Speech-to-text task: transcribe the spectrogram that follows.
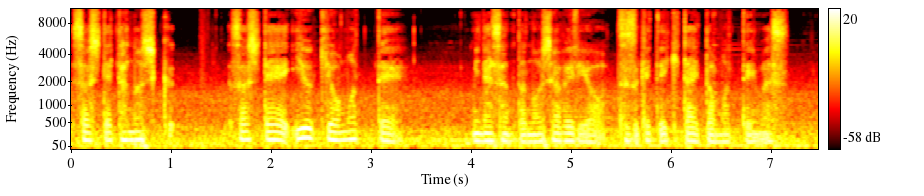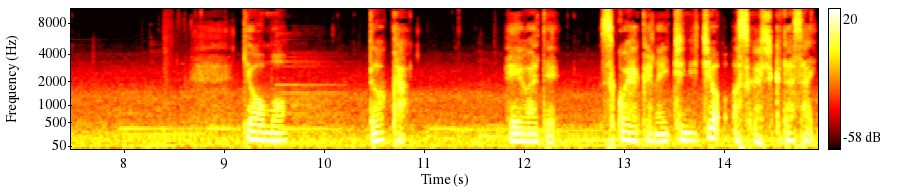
そして楽しくそして勇気を持って皆さんとのおしゃべりを続けていきたいと思っています。今日もどうか平和で健やかな一日をお過ごしください。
